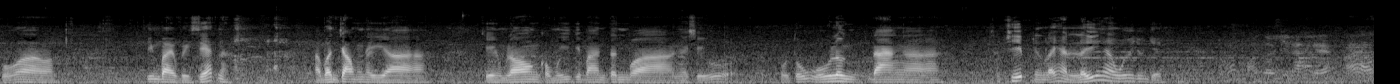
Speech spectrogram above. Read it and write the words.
của à, chuyến bay Vietjet nè. Ở bên trong thì à, chị Hồng Loan cùng với chị Ba Tinh và nghệ sĩ ưu tú Vũ Lưng đang sắp xếp nhận lấy hành lý ha, quý cô chú anh chị mọi người gì ăn kìa phải không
